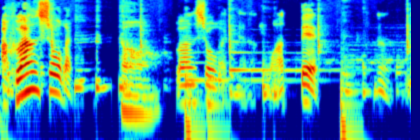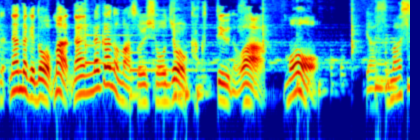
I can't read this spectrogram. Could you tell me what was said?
あ、不安障害。あ不安障害みたいなのもあって、うん。ななんだけど、まあ、何らかの、まあ、そういう症状を書くっていうのは、もう、休まし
